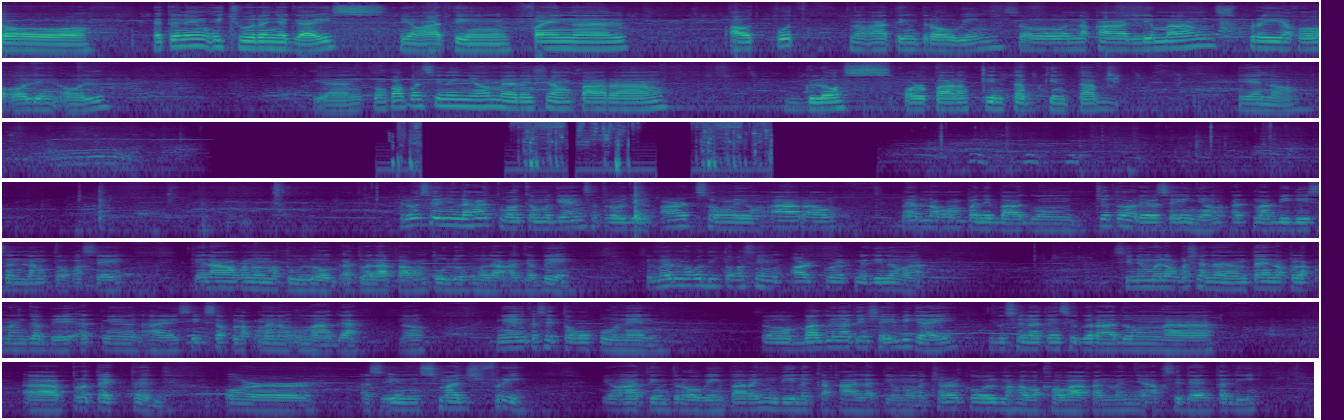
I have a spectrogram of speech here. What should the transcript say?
So, ito na yung itsura niya guys. Yung ating final output ng ating drawing. So, nakalimang spray ako all in all. Yan. Kung papansin niyo meron siyang parang gloss or parang kintab-kintab. Yan o. Oh. Hello sa inyo lahat, welcome again sa Trojan Art. So ngayong araw, meron akong panibagong tutorial sa inyo at mabilisan lang to kasi kailangan ko ng matulog at wala pa akong tulog mula kagabi. So meron ako dito kasing artwork na ginawa. Sinimulan ko siya ng 10 o'clock ng gabi at ngayon ay 6 o'clock na ng umaga. No? Ngayon kasi ito kukunin. So bago natin siya ibigay, gusto natin siguradong uh, uh, protected or as in smudge free yung ating drawing para hindi nagkakalat yung mga charcoal, mahawak-hawakan man niya accidentally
